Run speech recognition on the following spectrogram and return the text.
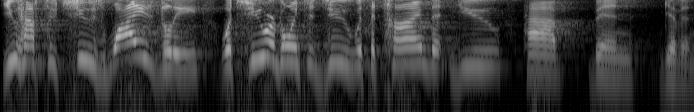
You have to choose wisely what you are going to do with the time that you have been given.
